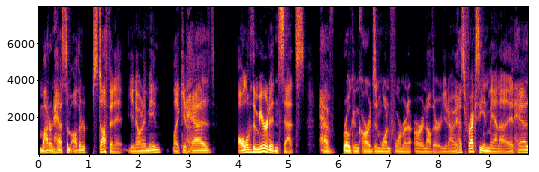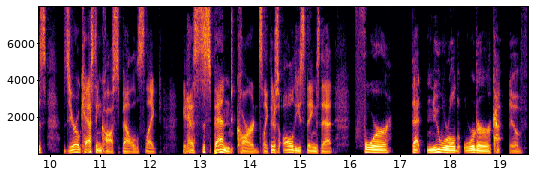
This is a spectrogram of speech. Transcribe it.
modern has some other stuff in it. You know what I mean? Like it has all of the Mirrodin sets have broken cards in one form or another. You know, it has Phyrexian mana, it has zero casting cost spells, like it has suspend cards. Like there's all these things that for that new world order kind of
